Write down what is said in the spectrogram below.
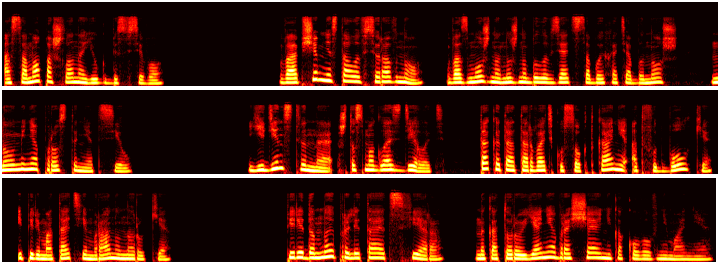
а сама пошла на юг без всего. Вообще мне стало все равно, возможно, нужно было взять с собой хотя бы нож, но у меня просто нет сил. Единственное, что смогла сделать, так это оторвать кусок ткани от футболки и перемотать им рану на руке. Передо мной пролетает сфера, на которую я не обращаю никакого внимания.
